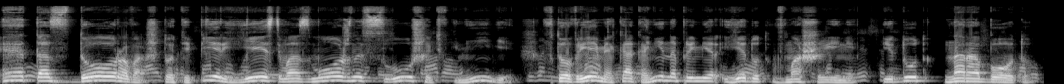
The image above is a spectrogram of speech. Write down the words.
Это здорово, что теперь есть возможность слушать книги, в то время как они, например, едут в машине, идут на работу.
